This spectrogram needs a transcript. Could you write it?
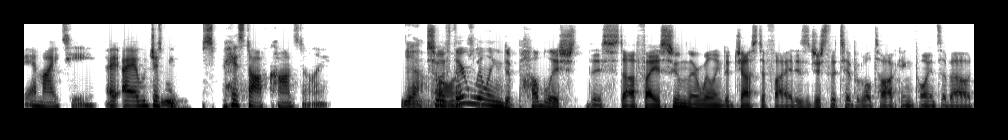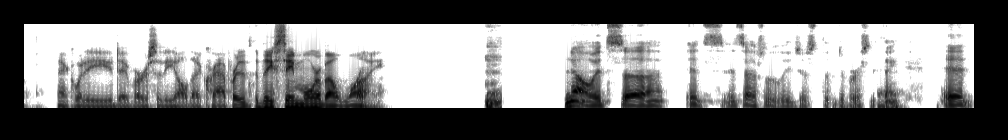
MIT, I, I would just be s- pissed off constantly. yeah. So if oh, they're absolutely. willing to publish this stuff, I assume they're willing to justify it. Is it just the typical talking points about equity, diversity, all that crap, or they say more about why? No, it's uh, it's it's absolutely just the diversity thing. It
